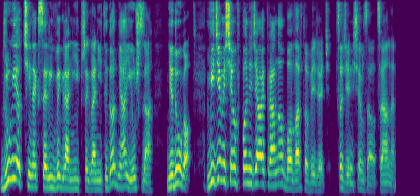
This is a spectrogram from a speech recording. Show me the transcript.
drugi odcinek serii Wygrani i Przegrani Tygodnia już za niedługo. Widzimy się w poniedziałek rano, bo warto wiedzieć, co dzieje się za oceanem.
